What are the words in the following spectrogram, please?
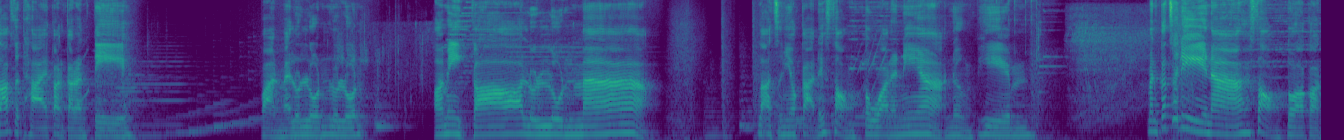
รอบสุดท้ายก่อนการันตี หวานไหมลุ้นลุ้นลุ้นลุ้นๆ อ๋อมีก็ลุ้นลุนมากเราอาจจะมีโอกาสได้สองตัวนะเนี่ยหนึ่งพิมพ์ มันก็จะดีนะสองตัวก่อน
